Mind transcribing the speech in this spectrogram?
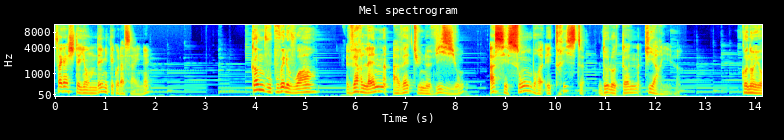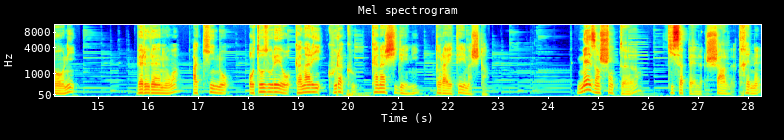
探して読んでみてくださいね。Comme vous pouvez le voir, Verlaine avait une vision assez sombre et triste de l'automne qui arrive. このように、ベルレンは秋の訪れをかなり暗く悲しげに捉えていました。 Mais un chanteur, qui s'appelle Charles Trenet,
